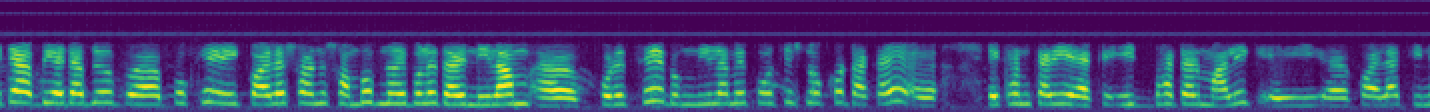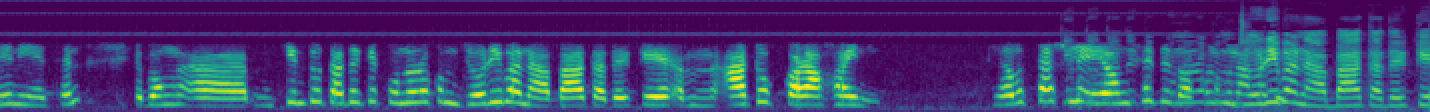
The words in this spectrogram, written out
এটা বিআইডব্লিউ পক্ষে এই কয়লা সরানো সম্ভব নয় বলে তারা নিলাম করেছে এবং নিলামে পঁচিশ লক্ষ টাকায় আহ, এখানকারই এক ইট ভাটার মালিক এই কয়লা কিনে নিয়েছেন এবং কিন্তু তাদেরকে কোনো রকম জরিমানা বা তাদেরকে আটক করা হয়নি। অবস্থা আসলে এই অংশে যে জরিমানা বা তাদেরকে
